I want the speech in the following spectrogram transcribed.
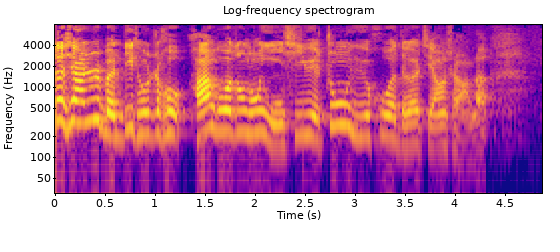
在向日本低头之后，韩国总统尹锡悦终于获得奖赏了。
